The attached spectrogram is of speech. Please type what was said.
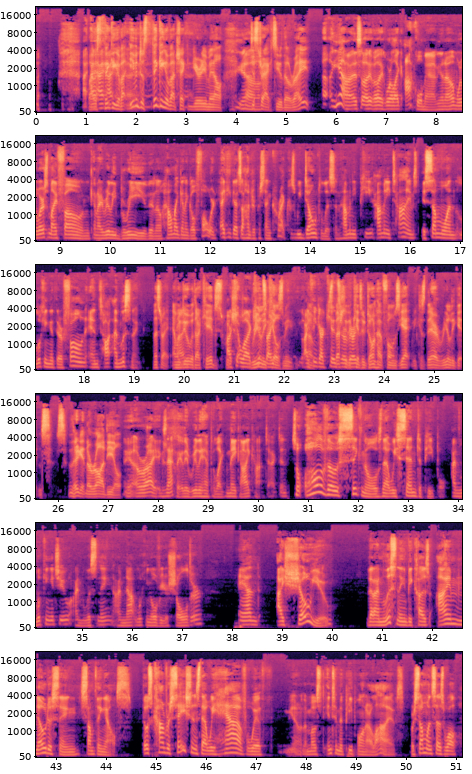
I, was thinking about even just thinking about checking your email yeah. distracts you, though, right? Uh, yeah, it's like, like, we're like Aquaman, you know. Where's my phone? Can I really breathe? You know, how am I going to go forward? I think that's 100% correct because we don't listen. How many pe- how many times is someone looking at their phone and talk? I'm listening. That's right, and right? we do it with our kids, which our, well, our really kids, kills I, me. I um, think our kids, especially the kids who don't have phones yet, because they're really getting they're getting a raw deal. Yeah, right, exactly. They really have to like make eye contact, and so all of those signals that we send to people. I'm looking at you. I'm listening. I'm not looking over your shoulder, and I show you that I'm listening because I'm noticing something else. Those conversations that we have with you know the most intimate people in our lives where someone says well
